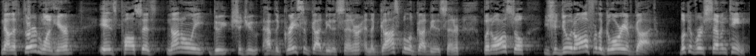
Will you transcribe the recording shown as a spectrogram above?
Now, the third one here is Paul says, not only do, should you have the grace of God be the center and the gospel of God be the center, but also you should do it all for the glory of God. Look at verse 17.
